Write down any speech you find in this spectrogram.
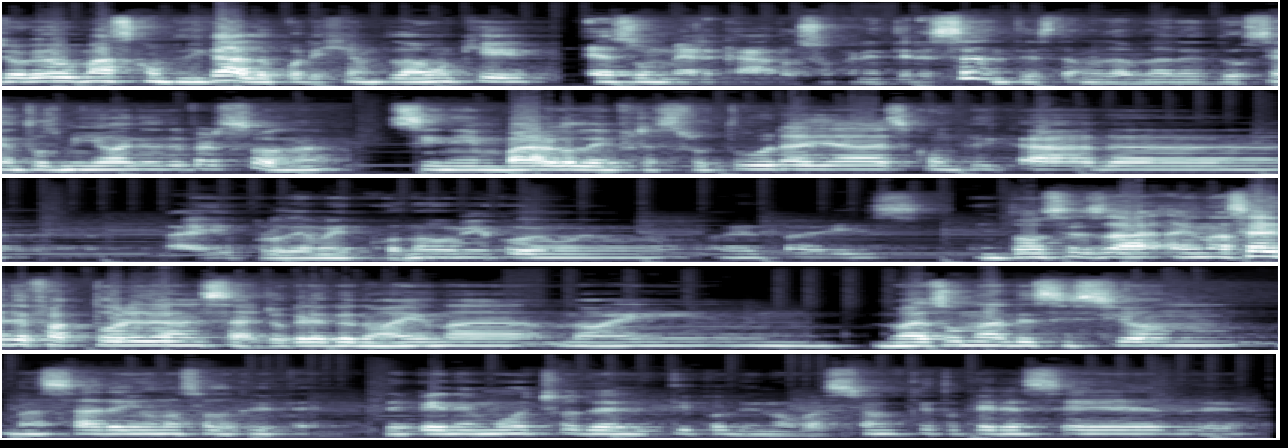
yo veo más complicado, por ejemplo, aunque es un mercado súper interesante, estamos hablando de 200 millones de personas, sin embargo la infraestructura ya es complicada, hay un problema económico en, el país. Entonces hay una serie de factores de analizar. Yo creo que no hay una, no hay, no es una decisión basada en un solo criterio. Depende mucho del tipo de innovación que tú quieres hacer,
